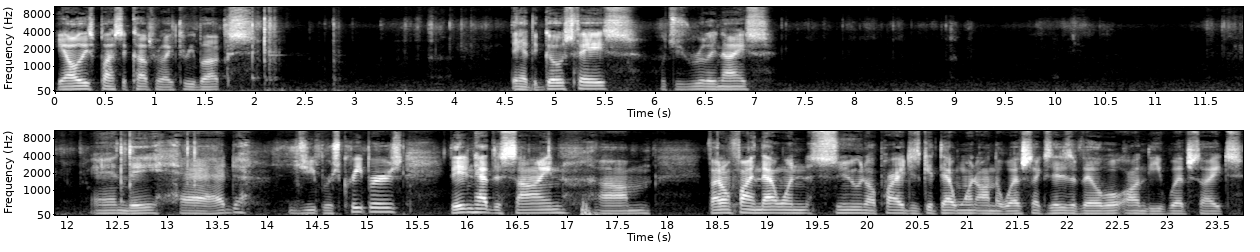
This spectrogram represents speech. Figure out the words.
Yeah, all these plastic cups were like three bucks. They had the ghost face, which is really nice. And they had Jeepers Creepers. They didn't have the sign. Um, if I don't find that one soon, I'll probably just get that one on the website because it is available on the website.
